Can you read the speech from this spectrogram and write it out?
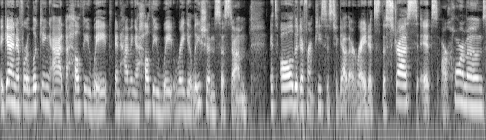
again, if we're looking at a healthy weight and having a healthy weight regulation system, it's all the different pieces together, right? It's the stress, it's our hormones,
